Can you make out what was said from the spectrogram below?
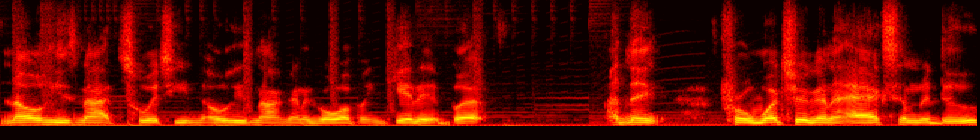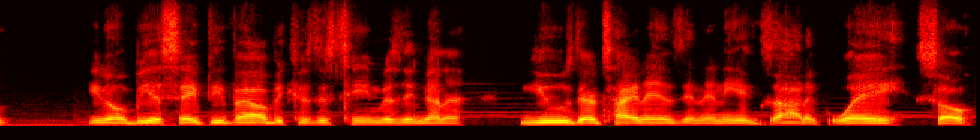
No, he's not twitchy. No, he's not gonna go up and get it. But I think for what you're gonna ask him to do, you know, be a safety valve because this team isn't gonna use their tight ends in any exotic way. So,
